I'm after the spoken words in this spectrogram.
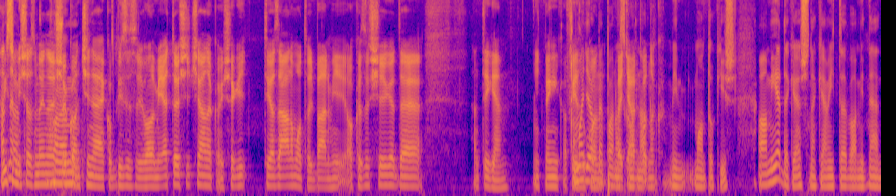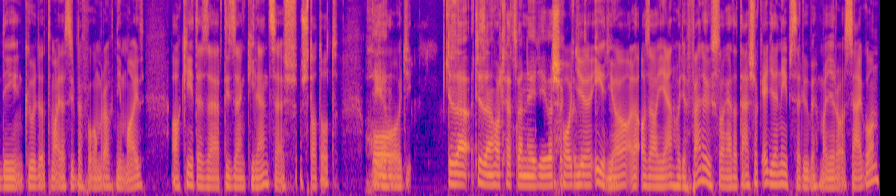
Hát Viszont, nem is az, meg nagyon hanem... sokan csinálják a biznisz, hogy valami etősit csinálnak, ami segíti az államot, vagy bármi a közösséget, de hát igen. Itt még a magyarok bepanaszkodnak, mint mondtuk is. Ami érdekes nekem itt ebben, amit Nádi küldött, majd ezt itt be fogom rakni majd, a 2019-es statot, Igen. hogy 16-74 évesek Hogy között. írja az alján, hogy a felhőszolgáltatások egyre népszerűbbek Magyarországon.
